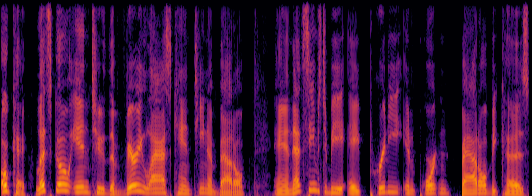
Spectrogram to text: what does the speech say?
Okay, let's go into the very last Cantina battle. And that seems to be a pretty important battle because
